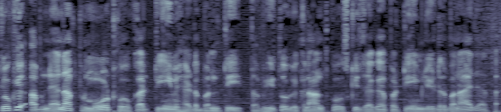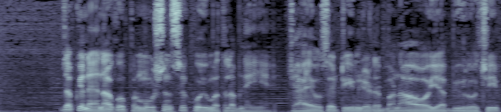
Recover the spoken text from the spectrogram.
क्योंकि अब नैना प्रमोट होकर टीम हेड बनती, तभी तो विक्रांत को उसकी जगह पर टीम लीडर बनाया जाता। जबकि नैना को प्रमोशन से कोई मतलब नहीं है। चाहे उसे टीम लीडर बनाओ या ब्यूरो चीफ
